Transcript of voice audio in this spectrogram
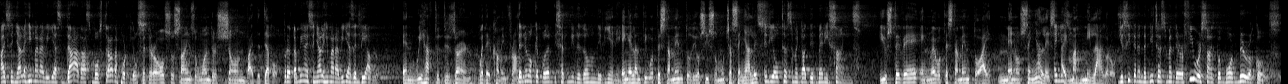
Hay señales y maravillas dadas, mostradas por Dios, but there are also signs and wonders shown by the devil. pero también hay señales y maravillas del diablo. And we have to discern where they're coming from. Tenemos que poder discernir de dónde viene. En el Antiguo Testamento Dios hizo muchas señales In the Old Testament, God did many signs. y usted ve en el Nuevo Testamento hay menos señales, hay see- más milagros. You see that in the New Testament there are fewer signs but more miracles.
